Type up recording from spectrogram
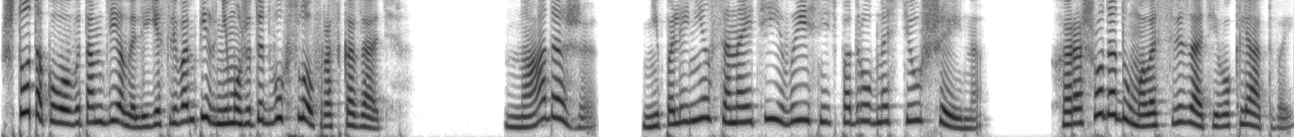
Что такого вы там делали, если вампир не может и двух слов рассказать? Надо же! Не поленился найти и выяснить подробности у Шейна. Хорошо додумалась связать его клятвой.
